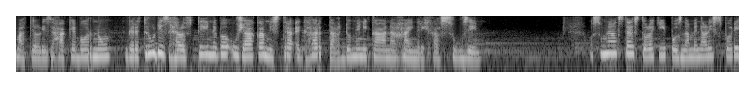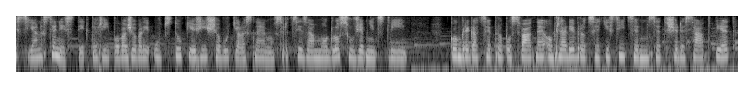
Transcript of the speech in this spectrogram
Matildy z Hakebornu, Gertrudy z Helfty nebo u žáka mistra Eckharta Dominikána Heinricha Suzy. 18. století poznamenali spory s jansenisty, kteří považovali úctu k Ježíšovu tělesnému srdci za modlo služebnictví. Kongregace pro posvátné obřady v roce 1765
